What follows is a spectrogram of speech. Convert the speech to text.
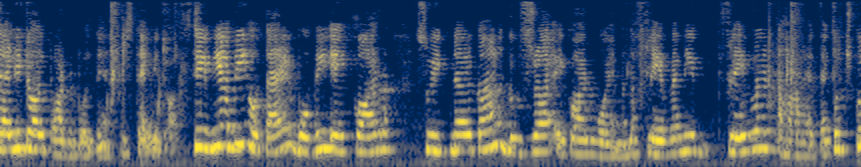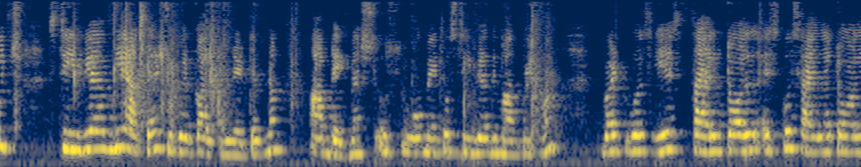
सेलिटॉल पाउडर बोलते हैं इसको स्टेलिटॉल स्टीविया भी होता है, वो भी एक और स्वीटनर का, दूसरा एक और वो है मतलब फ्लेवर नहीं फ्लेवर हाँ रहता है? कुछ कुछ स्टीविया भी आता है शुगर का अल्टरनेटिव ना। आप देखना, उस, वो मेरे को स्टीविया दिमाग में था। बट वो ये साइलाटॉल इसको साइलाटॉल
